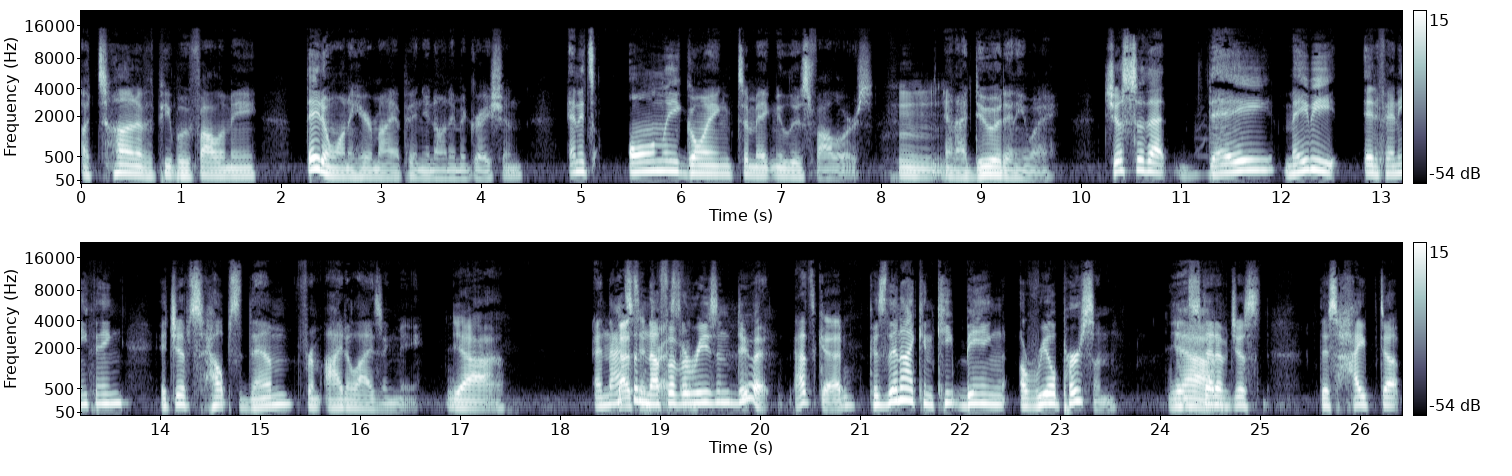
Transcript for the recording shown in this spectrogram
a ton of the people who follow me, they don't want to hear my opinion on immigration. And it's only going to make me lose followers. Hmm. And I do it anyway. Just so that they, maybe, if anything, it just helps them from idolizing me. Yeah, And that's, That's enough of a reason to do it. that's good. Because then I can keep being a real person Yeah, instead of just this hyped up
